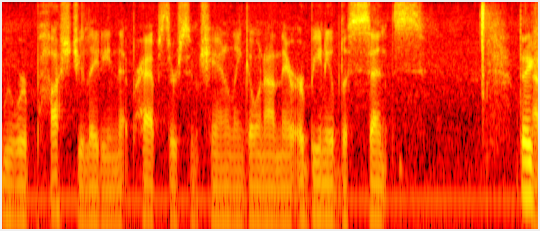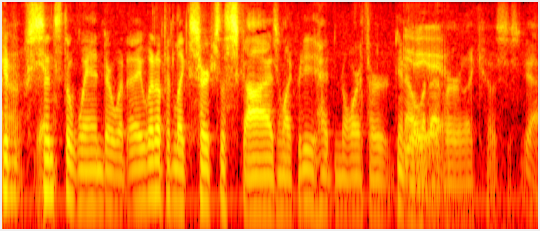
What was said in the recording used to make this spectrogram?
we were postulating that perhaps there's some channeling going on there or being able to sense. they could don't know, yeah. sense the wind or what. They went up and like searched the skies and like we need to head north or you know Yeah, yeah. whatever. Like it was just, yeah.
